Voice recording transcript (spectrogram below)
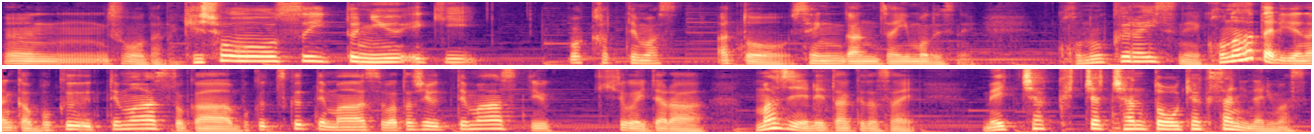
うんそうだな化粧水と乳液は買ってますあと洗顔剤もですねこのくらいですね。この辺りでなんか僕売ってますとか僕作ってます私売ってますっていう人がいたらマジでレターください。めちゃくちゃちゃんとお客さんになります。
